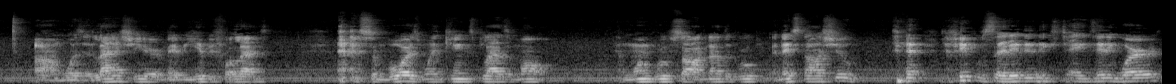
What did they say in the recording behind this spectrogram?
um, was it last year, maybe year before last? Some boys went Kings Plaza Mall, and one group saw another group, and they started shooting. the people say they didn't exchange any words.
